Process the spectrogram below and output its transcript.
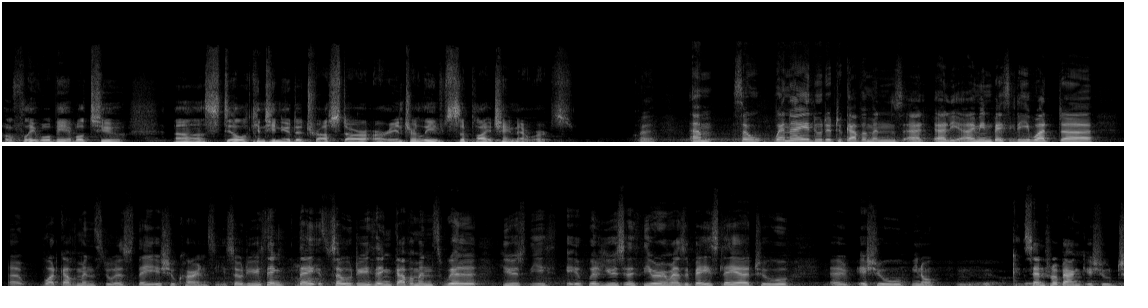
hopefully we'll be able to uh, still continue to trust our, our interleaved supply chain networks. Cool. Um, so when I alluded to governments uh, earlier, I mean basically what uh, uh, what governments do is they issue currency. So do you think they? So do you think governments will use the will use Ethereum as a base layer to uh, issue you know central bank issued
